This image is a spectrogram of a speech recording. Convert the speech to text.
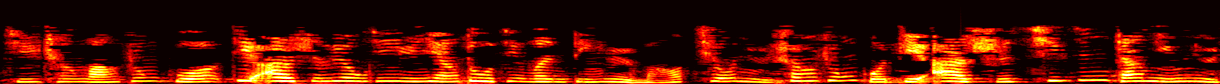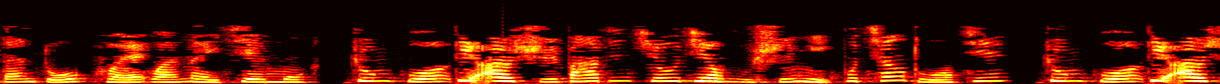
及称王，中国第二十六金云阳杜静问鼎羽毛球女双，中国第二十七金张宁女单夺魁完美谢幕，中国第二十八金邱健五十米步枪夺金，中国第二十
